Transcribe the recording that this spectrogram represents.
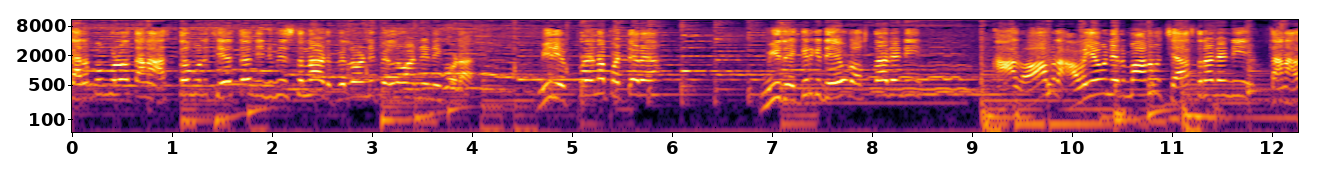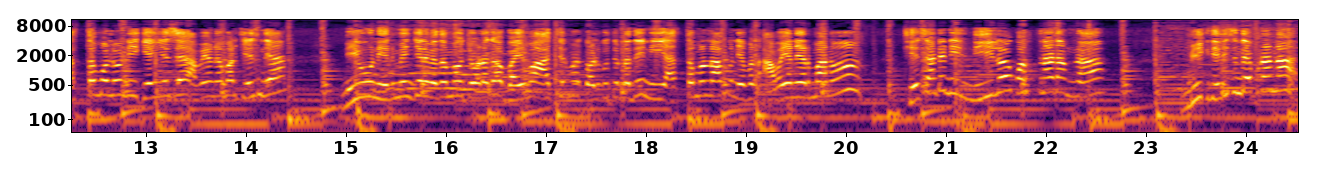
గర్భంలో తన అస్తములు చేత నిర్మిస్తున్నాడు. పిల్లవాడిని పిల్లవాడిని కూడా. మీరు ఎప్పుడైనా పట్టారా? మీ దగ్గరికి దేవుడు వస్తాడని? ఆ లోపల అవయవ నిర్మాణం చేస్తున్నాడండి. తన హస్తములు నీకేం చేసే అవయవ నిర్మాణం చేసిందా? నీవు నిర్మించిన విధము చూడగా భయం ఆశ్చర్యం కలుగుతున్నది. నీ హస్తములు నాకు అవయవ నిర్మాణం చేశాడంటే నీ నీలోకి వస్తున్నాడమ్మా మీకు తెలిసింది ఎప్పుడన్నా?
